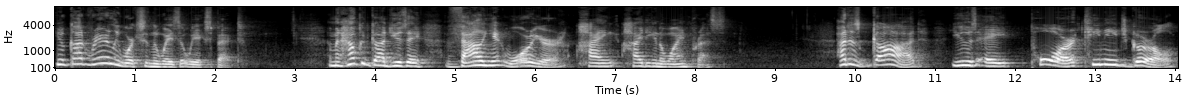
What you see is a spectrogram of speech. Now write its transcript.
You know, God rarely works in the ways that we expect. I mean, how could God use a valiant warrior hiding in a wine press? How does God use a poor teenage girl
